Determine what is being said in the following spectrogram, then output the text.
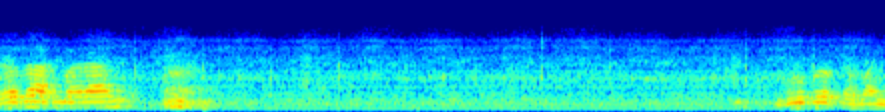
रविदास महाराज गुरु सरबाई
